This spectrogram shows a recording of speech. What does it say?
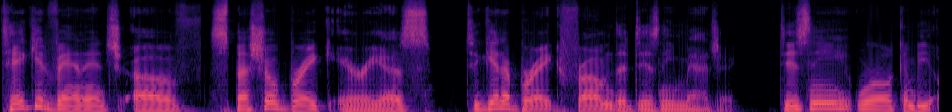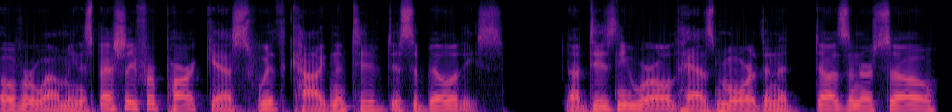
take advantage of special break areas to get a break from the Disney magic. Disney World can be overwhelming, especially for park guests with cognitive disabilities. Now, Disney World has more than a dozen or so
